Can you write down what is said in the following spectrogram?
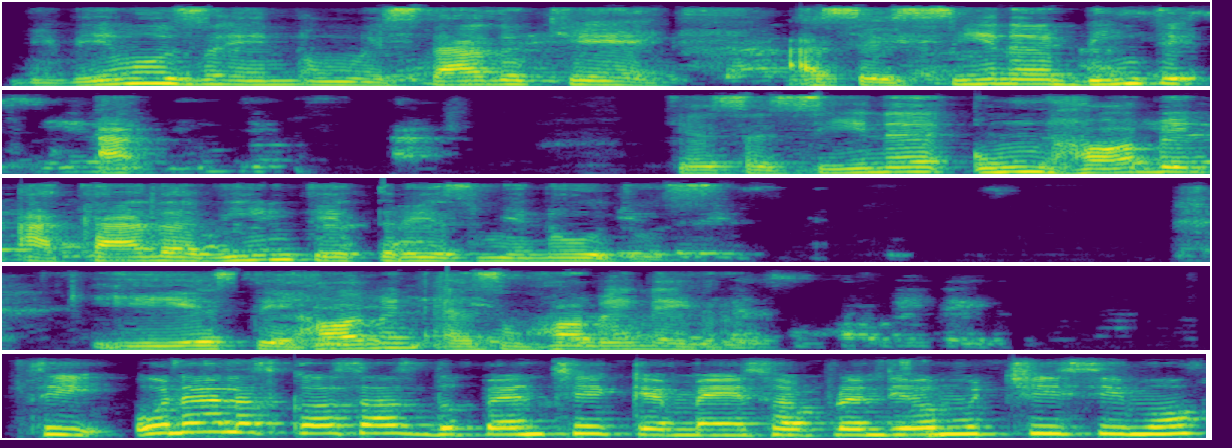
vivimos en un estado que asesina 20 a, que asesina un joven a cada 23 minutos. Y este joven es un joven negro. Sí, una de las cosas, Dupenchi, que me sorprendió muchísimo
